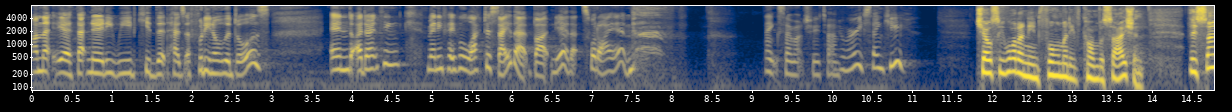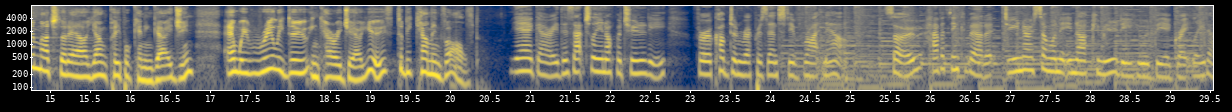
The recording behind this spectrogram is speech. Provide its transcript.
I'm that yeah that nerdy weird kid that has a foot in all the doors, and I don't think many people like to say that, but yeah, that's what I am. Thanks so much for your time. no worries, thank you. Chelsea, what an informative conversation. There's so much that our young people can engage in, and we really do encourage our youth to become involved. Yeah, Gary, there's actually an opportunity for a Cobden representative right now. So have a think about it. Do you know someone in our community who would be a great leader?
